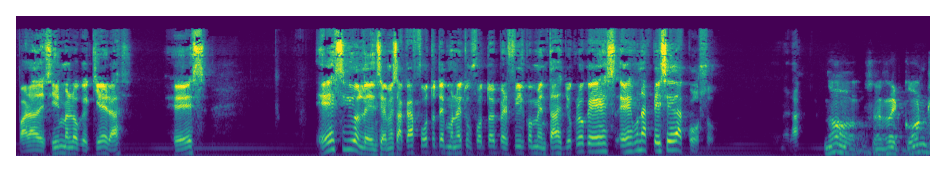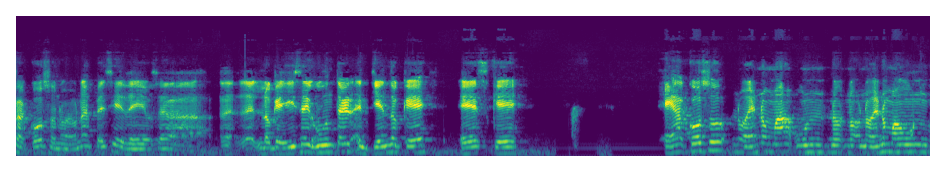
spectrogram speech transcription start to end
para decirme lo que quieras, es, es violencia. Me sacas fotos, te pones tu foto de perfil, comentas. Yo creo que es, es una especie de acoso. No, o sea, recontra acoso, no, es una especie de, o sea, lo que dice Gunther entiendo que es que es acoso, no es nomás un, no, no, no es nomás un...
